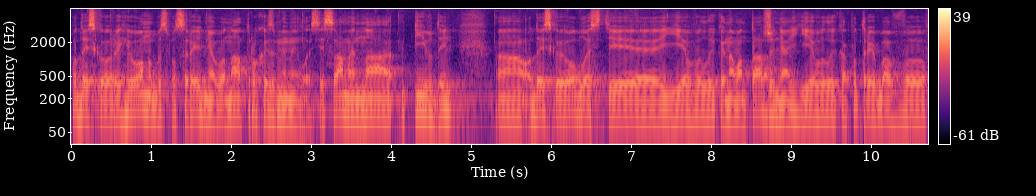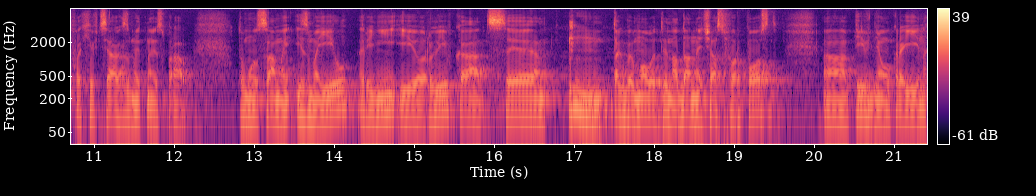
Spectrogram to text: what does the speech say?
Одеського регіону безпосередньо вона трохи змінилась. І саме на південь е, Одеської області є велике навантаження, є велика потреба в фахівцях з митної справи. Тому саме Ізмаїл, Ріні і Орлівка це, так би мовити, на даний час форпост півдня України.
